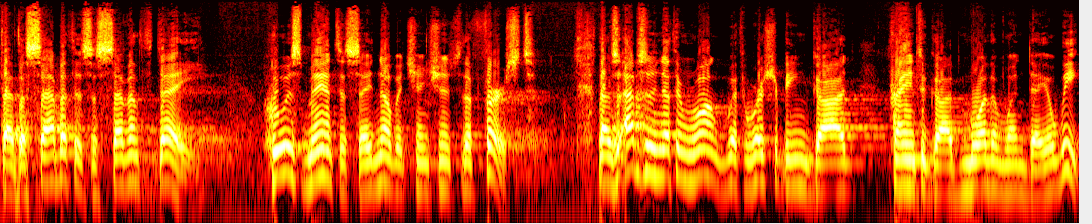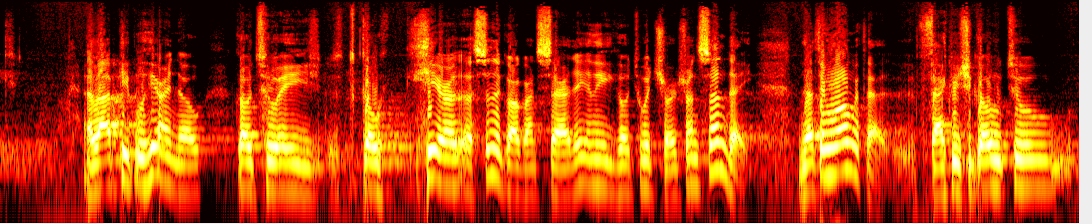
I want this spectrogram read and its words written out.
that the Sabbath is the seventh day, who is man to say, no, we're changing it to the first? Now, there's absolutely nothing wrong with worshiping God, praying to God more than one day a week. A lot of people here I know go to a go hear a synagogue on Saturday and then go to a church on Sunday. Nothing wrong with that. In fact, we should go to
